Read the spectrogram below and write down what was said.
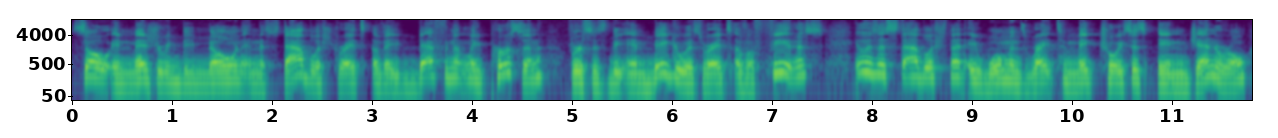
So in measuring the known and established rights of a definitely person versus the ambiguous rights of a fetus, it was established that a woman's right to make choices in general,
